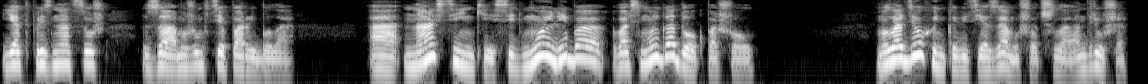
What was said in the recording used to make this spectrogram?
Я-то, признаться уж, замужем в те поры была. А Настеньке седьмой либо восьмой годок пошел. Молодехонько ведь я замуж отшла, Андрюша,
